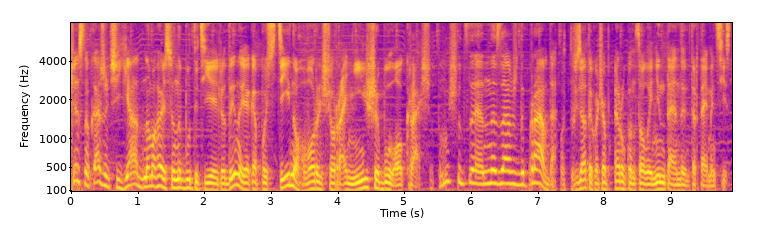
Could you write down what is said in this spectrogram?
Чесно кажучи, я намагаюся не бути тією людиною, яка постійно говорить, що раніше було краще, тому що це не завжди правда. От взяти хоча б еру консолей Nintendo Entertainment System.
